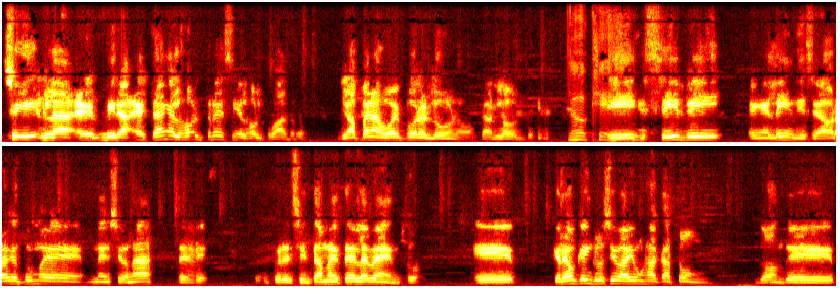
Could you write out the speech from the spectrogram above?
Sí, la, eh, mira está en el hall 3 y el hall 4 yo apenas voy por el 1 Carlos. Okay. y sí vi en el índice, ahora que tú me mencionaste precisamente el evento, eh, creo que inclusive hay un hackathon donde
